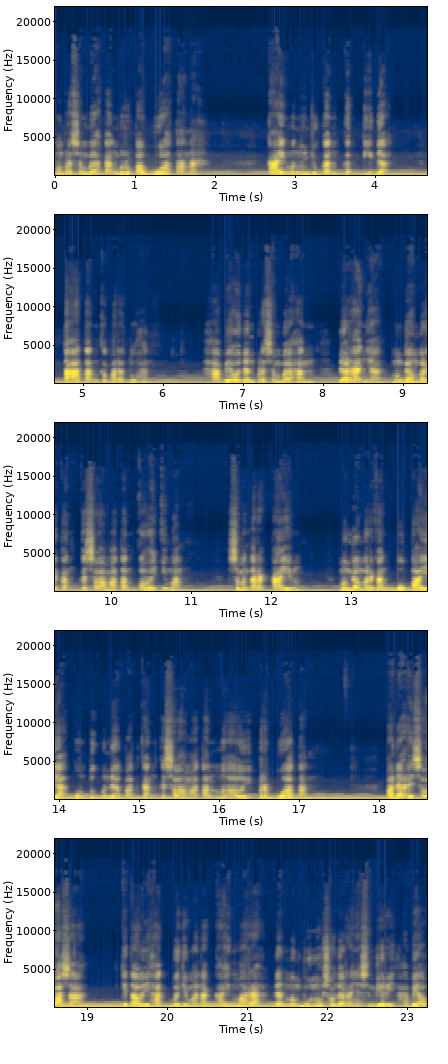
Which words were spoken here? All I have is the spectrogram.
mempersembahkan berupa buah tanah. Kain menunjukkan ketidaktaatan kepada Tuhan. Habel dan persembahan darahnya menggambarkan keselamatan oleh iman Sementara Kain menggambarkan upaya untuk mendapatkan keselamatan melalui perbuatan. Pada hari Selasa, kita lihat bagaimana Kain marah dan membunuh saudaranya sendiri, Habel.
